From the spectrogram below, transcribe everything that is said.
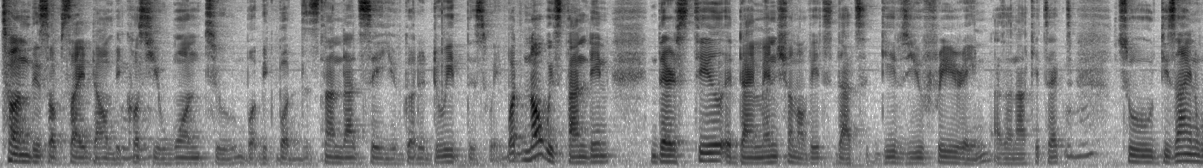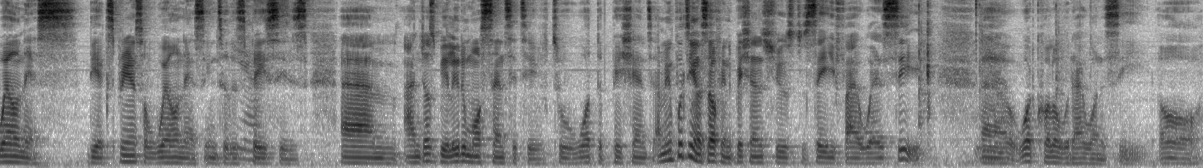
turn this upside down because mm-hmm. you want to, but but the standards say you've got to do it this way. But notwithstanding, there's still a dimension of it that gives you free reign as an architect mm-hmm. to design wellness the experience of wellness into the yes. spaces um, and just be a little more sensitive to what the patient i mean putting yourself in the patient's shoes to say if i were sick uh, yeah. uh, what color would i want to see or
